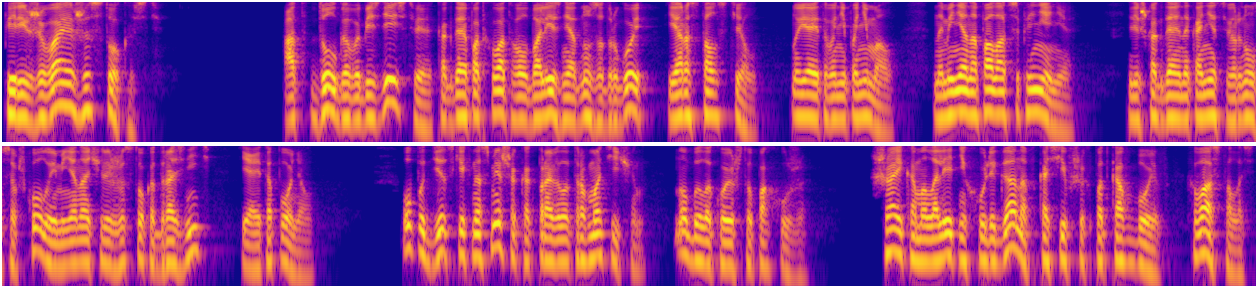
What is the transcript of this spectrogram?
Переживая жестокость. От долгого бездействия, когда я подхватывал болезни одну за другой, я растолстел, но я этого не понимал. На меня напало оцепенение. Лишь когда я наконец вернулся в школу и меня начали жестоко дразнить, я это понял. Опыт детских насмешек, как правило, травматичен, но было кое-что похуже. Шайка малолетних хулиганов, косивших под ковбоев, хвасталась,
